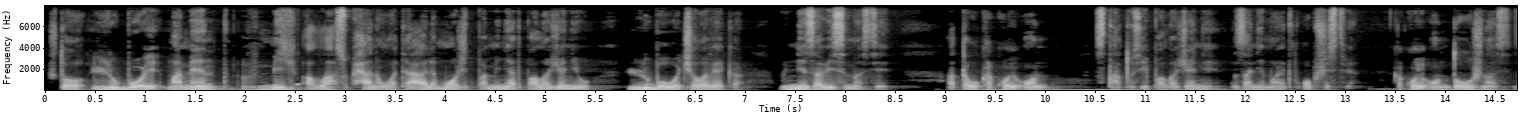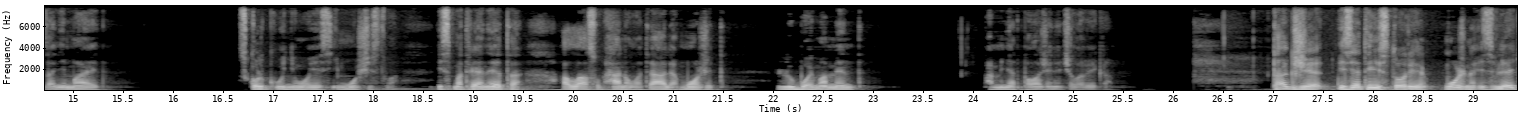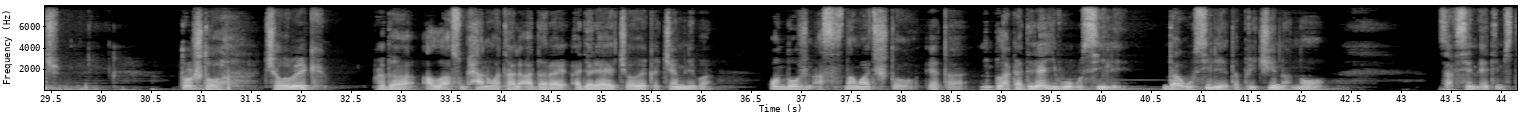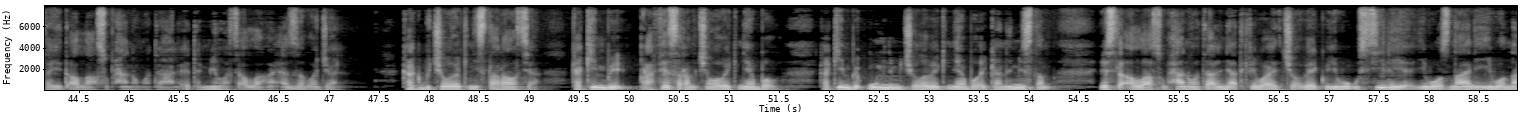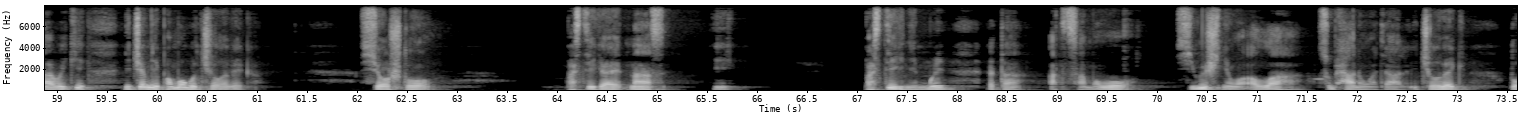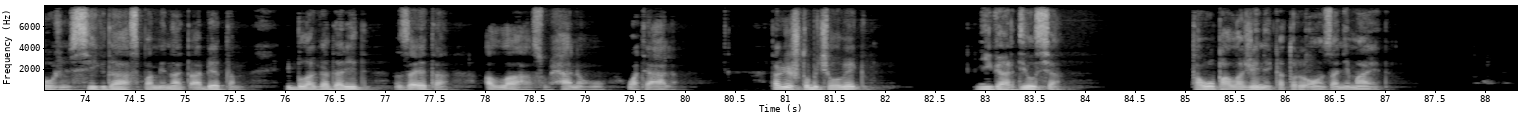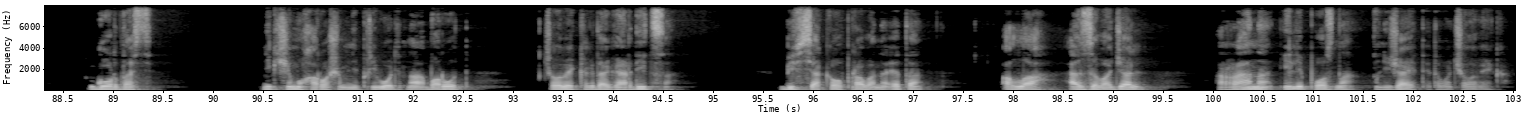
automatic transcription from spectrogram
Что любой момент в миг Аллах Субхану Ва Та'аля может поменять положение любого человека вне зависимости от того, какой он статус и положение занимает в обществе, какой он должность занимает, сколько у него есть имущества – Несмотря на это, Аллах Субхану Ва может любой момент поменять положение человека. Также из этой истории можно извлечь то, что человек, когда Аллах Субхану Ва одаряет человека чем-либо, он должен осознавать, что это не благодаря его усилий. Да, усилия – это причина, но за всем этим стоит Аллах Субхану Ва. Это милость Аллаха Азза Ваджаль. Как бы человек ни старался, каким бы профессором человек не был, каким бы умным человек не был, экономистом, если Аллах Субхану не открывает человеку, его усилия, его знания, его навыки ничем не помогут человеку. Все, что постигает нас и постигнем мы, это от самого Всевышнего Аллаха Субхану И человек должен всегда вспоминать об этом и благодарить за это Аллаха Субханаху Ва Та'аля. Также, чтобы человек не гордился того положения, которое он занимает. Гордость ни к чему хорошему не приводит. Наоборот, человек, когда гордится, без всякого права на это, Аллах Аззаваджаль рано или поздно унижает этого человека.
